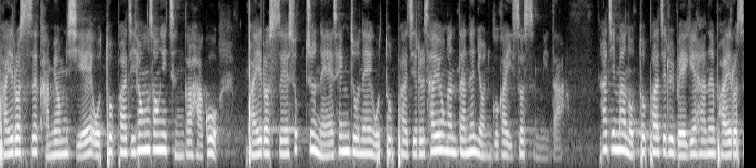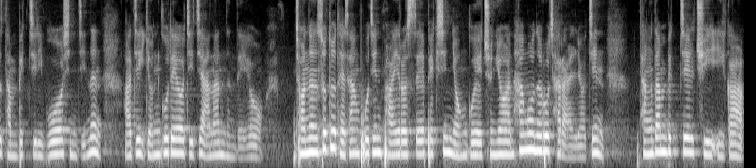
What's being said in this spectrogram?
바이러스 감염 시에 오토파지 형성이 증가하고 바이러스의 숙주 내 생존에 오토파지를 사용한다는 연구가 있었습니다. 하지만 오토파지를 매개하는 바이러스 단백질이 무엇인지는 아직 연구되어지지 않았는데요. 저는 수두 대상 포진 바이러스의 백신 연구에 중요한 항원으로 잘 알려진 당단백질 G2가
